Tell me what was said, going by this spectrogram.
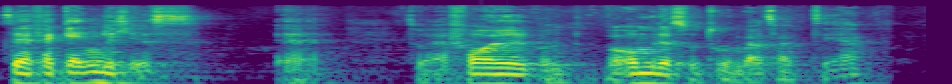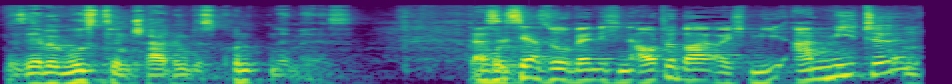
sehr vergänglich ist, äh, so Erfolg und warum wir das so tun, weil es halt sehr, eine sehr bewusste Entscheidung des Kunden immer ist. Das und ist ja so, wenn ich ein Auto bei euch anmiete, mhm.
